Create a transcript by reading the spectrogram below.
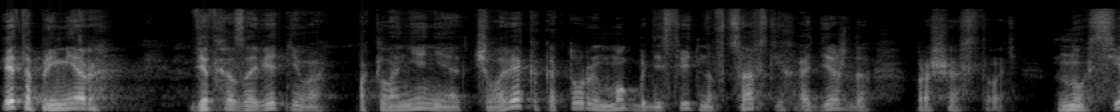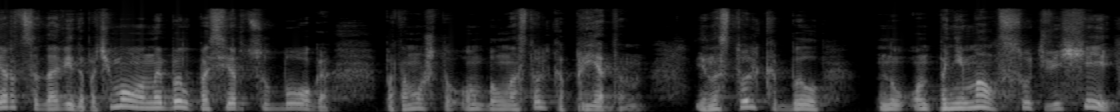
Это пример ветхозаветнего поклонения человека, который мог бы действительно в царских одеждах прошествовать. Но сердце Давида, почему он и был по сердцу Бога? Потому что он был настолько предан и настолько был, ну, он понимал суть вещей.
